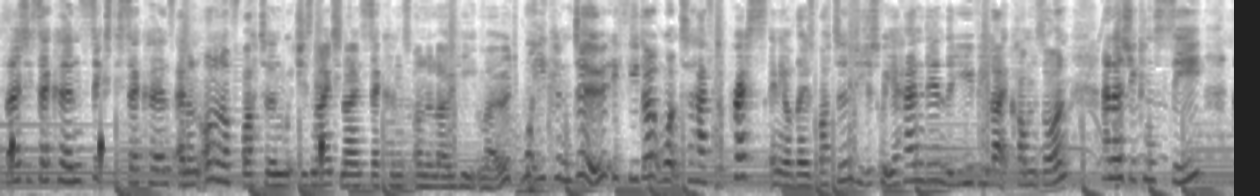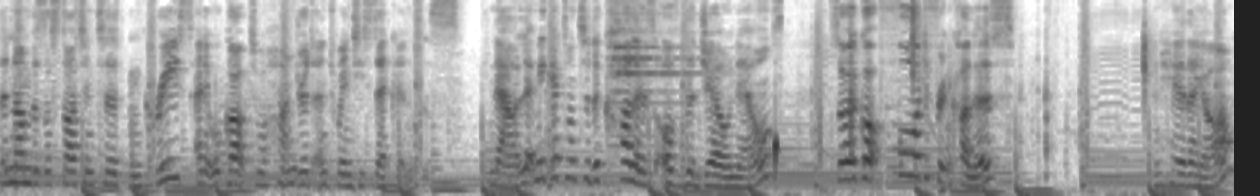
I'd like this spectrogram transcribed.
30 seconds, 60 seconds and an on and off button which is 99 seconds on a low heat mode. What you can do if you don't want to have to press any of those buttons, you just put your hand in, the UV light comes on and as you can see the numbers are starting to increase and it will go up to 120 seconds. Now let me get onto the colours of the gel nails. So I've got four different colours and here they are.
